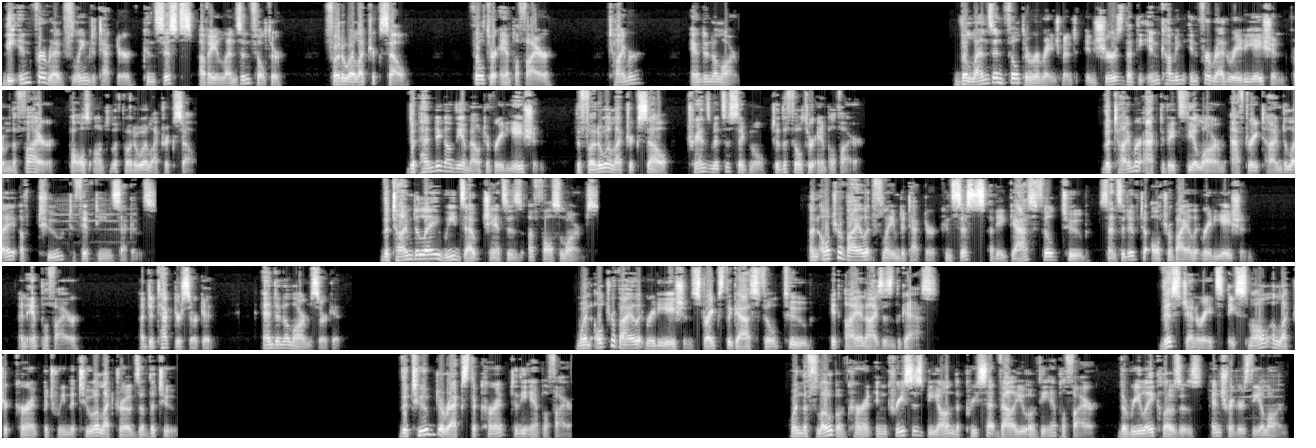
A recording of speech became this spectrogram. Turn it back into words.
The infrared flame detector consists of a lens and filter, photoelectric cell, filter amplifier, timer, and an alarm. The lens and filter arrangement ensures that the incoming infrared radiation from the fire falls onto the photoelectric cell. Depending on the amount of radiation, the photoelectric cell transmits a signal to the filter amplifier. The timer activates the alarm after a time delay of 2 to 15 seconds. The time delay weeds out chances of false alarms. An ultraviolet flame detector consists of a gas-filled tube sensitive to ultraviolet radiation, an amplifier, a detector circuit, and an alarm circuit. When ultraviolet radiation strikes the gas-filled tube, it ionizes the gas. This generates a small electric current between the two electrodes of the tube. The tube directs the current to the amplifier. When the flow of current increases beyond the preset value of the amplifier, the relay closes and triggers the alarm.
